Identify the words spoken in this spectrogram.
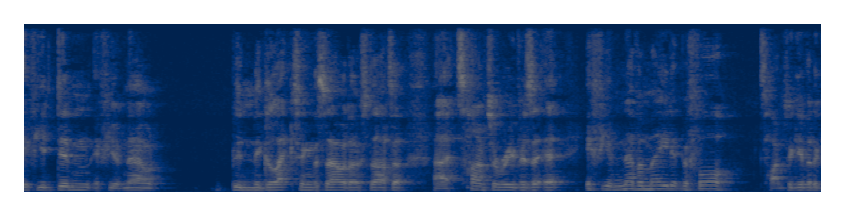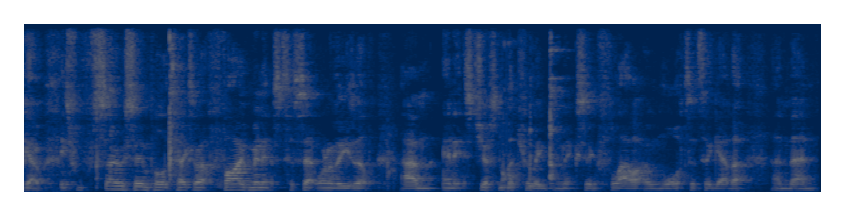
If you didn't, if you've now been neglecting the sourdough starter, uh, time to revisit it. If you've never made it before, time to give it a go. It's so simple, it takes about five minutes to set one of these up um, and it's just literally mixing flour and water together and then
